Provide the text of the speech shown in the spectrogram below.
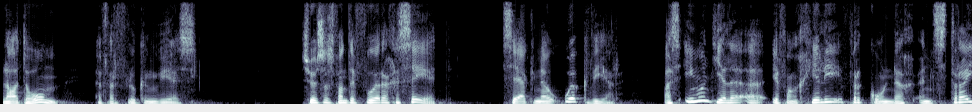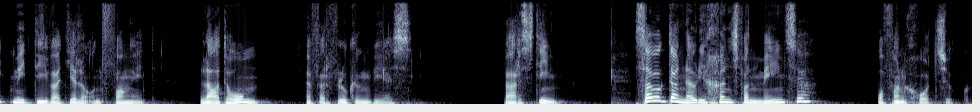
laat hom 'n vervloeking wees. Soos ons van tevore gesê het, sê ek nou ook weer, as iemand julle 'n evangelie verkondig in stryd met die wat julle ontvang het, laat hom 'n vervloeking wees. Vers 10. Sou ek dan nou die guns van mense of van God soek?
